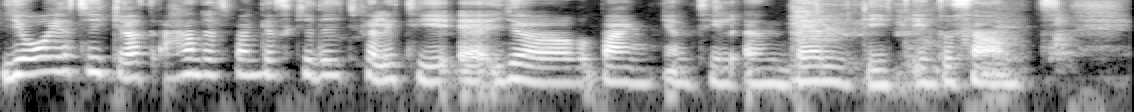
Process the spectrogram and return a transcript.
Ja, jag tycker att Handelsbankens kreditkvalitet eh, gör banken till en väldigt intressant Eh,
